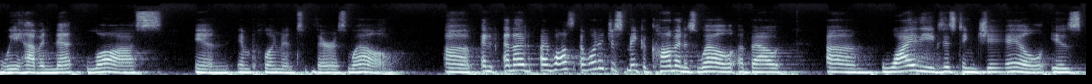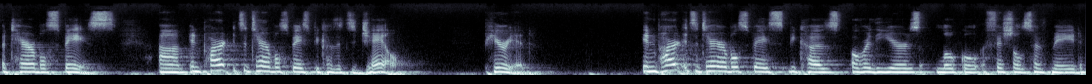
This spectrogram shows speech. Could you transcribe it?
we have a net loss in employment there as well. Um, and and I, also, I want to just make a comment as well about um, why the existing jail is a terrible space. Um, in part, it's a terrible space because it's a jail, period. In part, it's a terrible space because over the years, local officials have made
